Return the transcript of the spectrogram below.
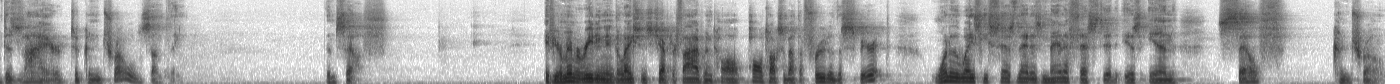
desire to control something themselves. If you remember reading in Galatians chapter 5 when Paul, Paul talks about the fruit of the Spirit, one of the ways he says that is manifested is in self control.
